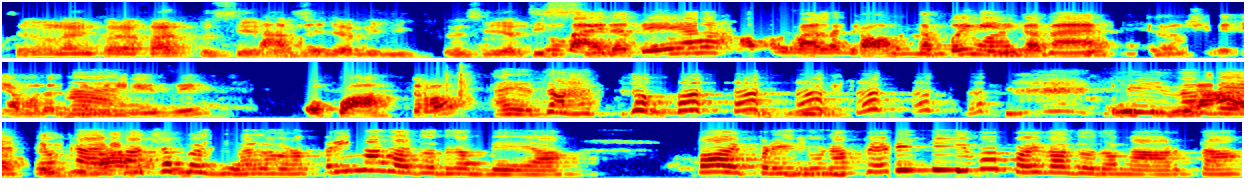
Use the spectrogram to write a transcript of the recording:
Se non l'hai ancora fatto, sì, è consigliatissimo. Tu vai da Bea a provare la grotta, poi vieni da me, che non ci vediamo da tre eh. mesi, o quattro. esatto. sì, va bene, ok, faccio così. Allora, prima vado da Bea, poi prendo un aperitivo e poi vado da Marta.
